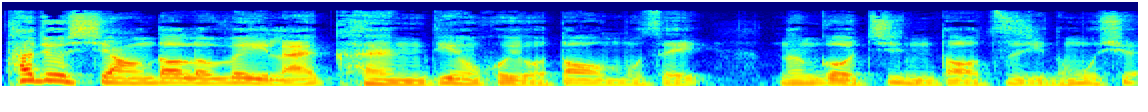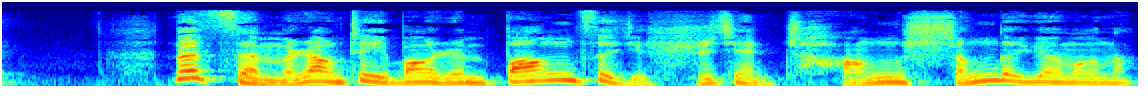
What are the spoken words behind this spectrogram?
他就想到了未来肯定会有盗墓贼能够进到自己的墓穴，那怎么让这帮人帮自己实现长生的愿望呢？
